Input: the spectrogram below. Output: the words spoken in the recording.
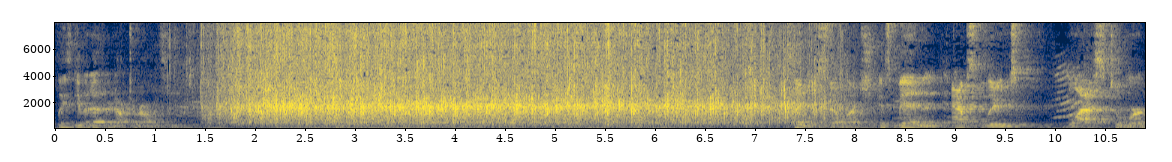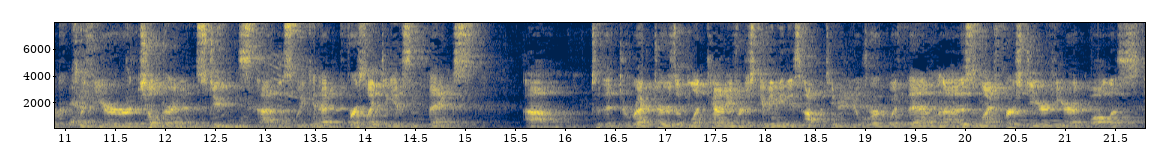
Please give it up for Dr. Robinson. Thank you so much. It's been absolute blast to work with your children and students uh, this week. And I'd first like to give some thanks um, to the directors of Blount County for just giving me this opportunity to work with them. Uh, this is my first year here at Wallace.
